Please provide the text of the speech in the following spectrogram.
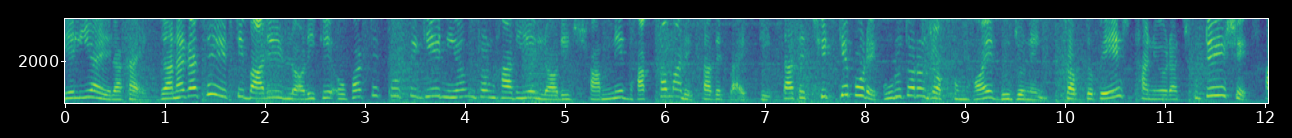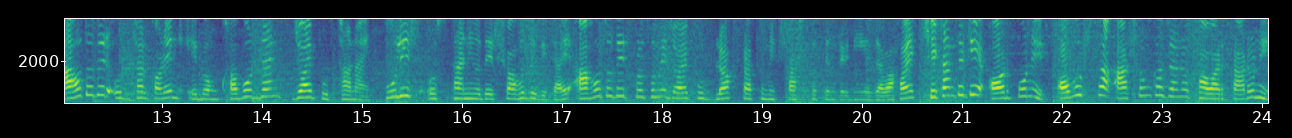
গেলিয়া এলাকায়। জানা গেছে, একটি বাড়ির লরিকে ওভারটেক করতে গিয়ে নিয়ন্ত্রণ হারিয়ে লরির সামনে ধাক্কা মারে তাদের বাইকটি। তাতে ছিটকে পড়ে গুরুতর জখম হয় দুজনেই। শব্দ পেয়ে স্থানীয়রা ছুটে এসে আহতদের উদ্ধার করেন এবং খবর দেন জয়পুর থানায়। পুলিশ ও স্থানীয়দের সহযোগিতায় আহতদের প্রথমে জয়পুর ব্লক প্রাথমিক স্বাস্থ্য কেন্দ্রে নিয়ে যাওয়া হয়। সেখান থেকে অর্পণের অবস্থা আশঙ্কাজনক হওয়ার কারণে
